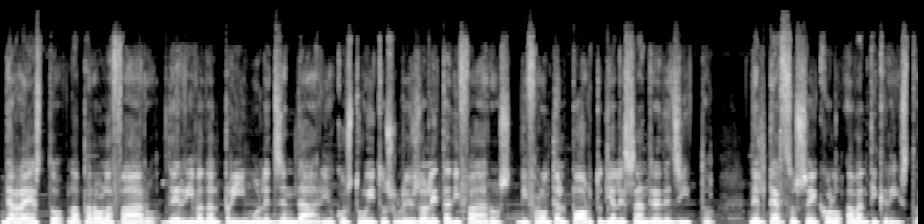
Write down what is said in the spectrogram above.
Del resto, la parola faro deriva dal primo leggendario costruito sull'isoletta di Faros, di fronte al porto di Alessandria d'Egitto, nel III secolo a.C.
